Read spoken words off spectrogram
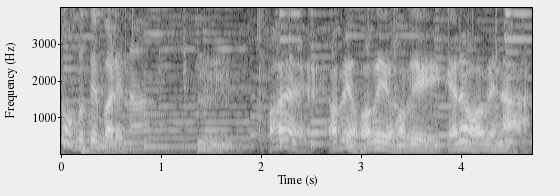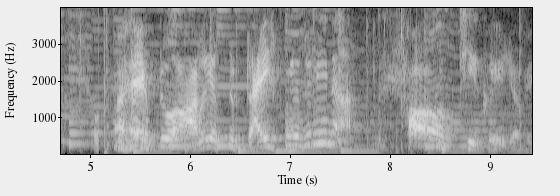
তো হতে পারে না। হবে হবে হবে, কেন হবে না? একটু, আমি একটু টাইট করে দিলি না, সব ঠিক হয়ে যাবে।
